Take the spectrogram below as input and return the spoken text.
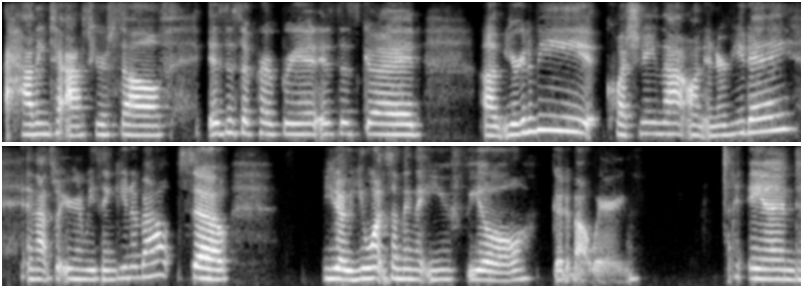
having to ask yourself, is this appropriate? Is this good? Um, you're going to be questioning that on interview day, and that's what you're going to be thinking about. So, you know, you want something that you feel good about wearing. And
